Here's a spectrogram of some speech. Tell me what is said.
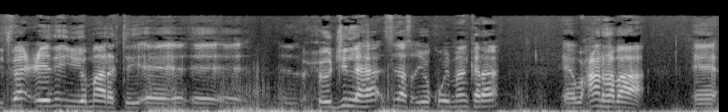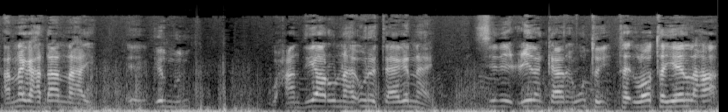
difaaceeda iyo maaragtay xoojin lahaa sidaas ayuu ku imaan karaa. Waxaan rabaa annaga haddaan nahay galmudug waxaan diyaar u nahay una taagannahay sidii ciidankaani loo tayeen lahaa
